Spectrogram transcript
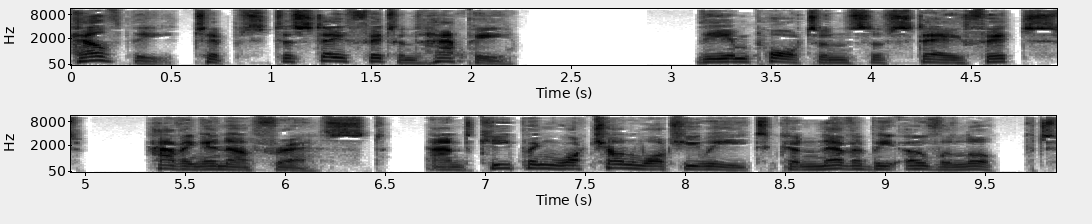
Healthy tips to stay fit and happy. The importance of stay fit, having enough rest, and keeping watch on what you eat can never be overlooked.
